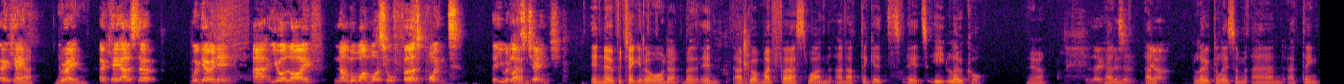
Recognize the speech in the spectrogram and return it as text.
Okay. yeah, yeah, Great. yeah. Okay, Alistair, we're going in. Uh, you're live. Number one, what's your first point that you would like to Um, change? In no particular order, but in I've got my first one, and I think it's it's eat local. Yeah, Localism. and- yeah. Localism, and I think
